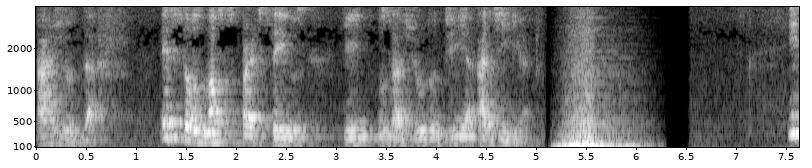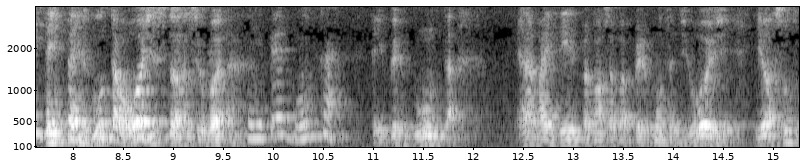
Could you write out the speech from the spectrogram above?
ajudar. Esses são os nossos parceiros que nos ajudam dia a dia. E tem pergunta hoje, senhora Silvana? Tem pergunta. Tem pergunta. Ela vai ler para nós a pergunta de hoje e é um assunto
